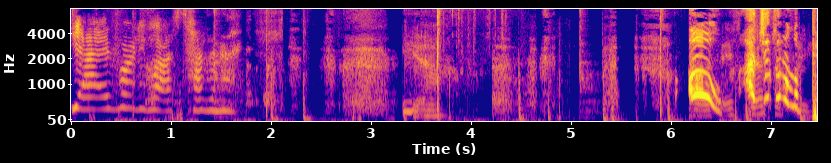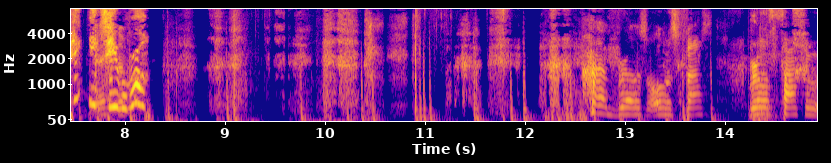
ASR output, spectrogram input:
Yeah, I've already lost, haven't I? Yeah. Oh, It's I took him on the definitely- picnic it's table, bro. Bro's almost fast. Bro's faster.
